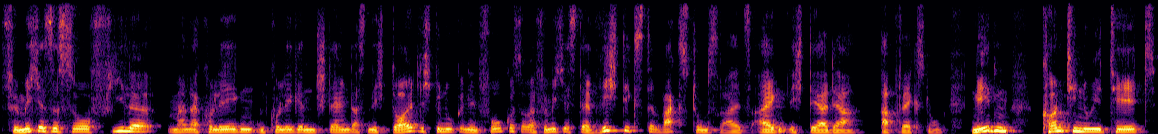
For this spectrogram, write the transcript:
für mich ist es so, viele meiner Kollegen und Kolleginnen stellen das nicht deutlich genug in den Fokus, aber für mich ist der wichtigste Wachstumsreiz eigentlich der der Abwechslung. Neben Kontinuität,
